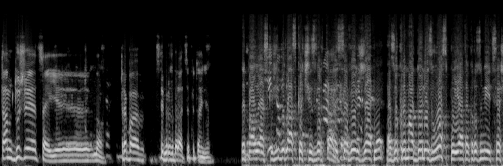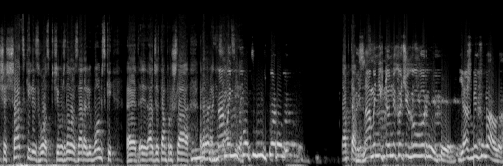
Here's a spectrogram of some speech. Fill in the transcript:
там дуже цей е, ну треба з тим розбиратися питання. Пане Павле, скажіть, будь ласка, чи зверталися ви вже, е, зокрема, до лісгоспу? Я так розумію, це ще Шацький лісгосп, чи можливо зараз Любомський, е, е, адже там пройшла З нами реорганізація. Так, так. з нами ніхто не хоче говорити. Я ж визивали.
